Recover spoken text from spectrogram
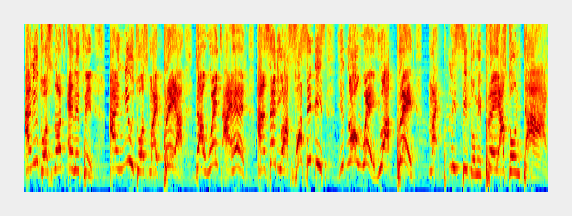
I knew it was not anything. I knew it was my prayer that went ahead and said, You are forcing this. You no way. You are prayed. My listen to me. Prayers don't die.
